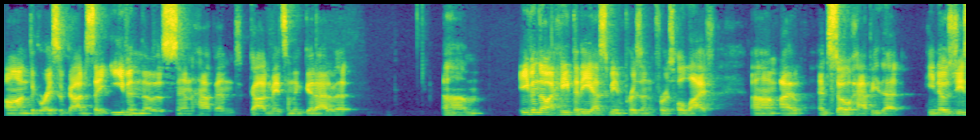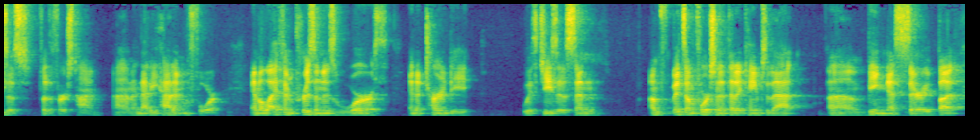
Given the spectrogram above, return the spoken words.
on the grace of God to say, even though this sin happened, God made something good out of it. Um, even though I hate that he has to be in prison for his whole life, um, I am so happy that he knows Jesus for the first time um, and that he hadn't before. And a life in prison is worth an eternity with Jesus. And um, it's unfortunate that it came to that um, being necessary. But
